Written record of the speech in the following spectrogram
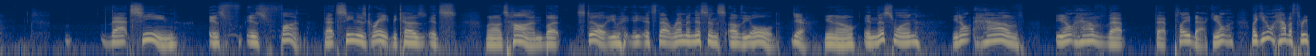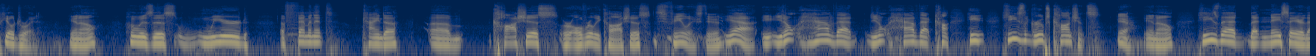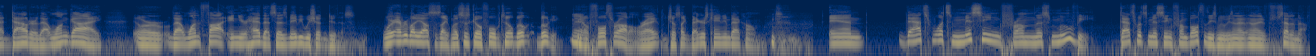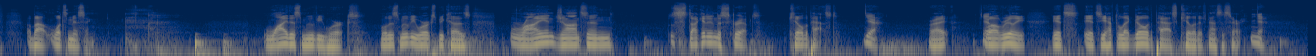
that scene is is fun. That scene is great because it's well, it's Han, but still, you it's that reminiscence of the old. Yeah. You know, in this one, you don't have you don't have that that playback. You don't like you don't have a 3PO droid, you know, who is this weird effeminate kinda um cautious or overly cautious. It's Felix, dude. Yeah, you, you don't have that you don't have that con- he he's the group's conscience. Yeah. You know, he's that that naysayer, that doubter, that one guy, or that one thought in your head that says maybe we shouldn't do this. Where everybody else is like, let's just go full tilt bo- boogie, you know, full throttle, right? Just like Beggars Canyon back home. and that's what's missing from this movie. That's what's missing from both of these movies, and, I, and I've said enough about what's missing. Why this movie works? Well, this movie works because Rian Johnson stuck it in the script, kill the past, Yeah. right? Yeah. Well, really, it's it's you have to let go of the past, kill it if necessary Yeah.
